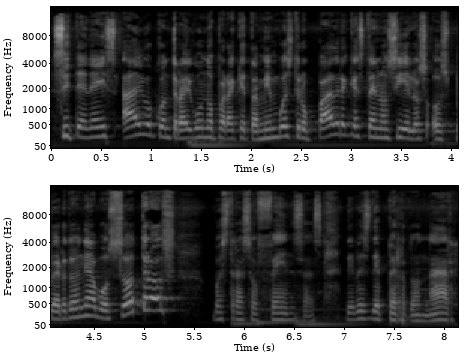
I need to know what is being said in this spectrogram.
si tenéis algo contra alguno, para que también vuestro Padre que está en los cielos os perdone a vosotros vuestras ofensas, debes de perdonar,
